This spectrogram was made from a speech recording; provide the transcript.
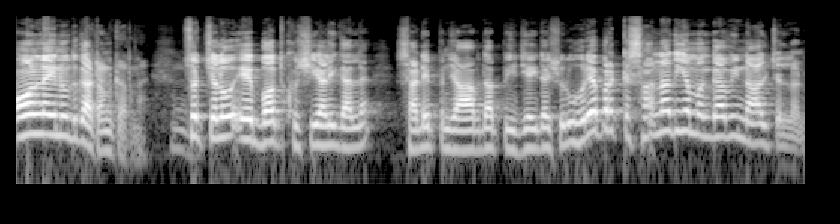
ਆਨਲਾਈਨ ਉਦਘਾਟਨ ਕਰਨਾ ਸੋ ਚਲੋ, ਇਹ ਬਹੁਤ ਖੁਸ਼ੀ ਵਾਲੀ ਗੱਲ ਹੈ, ਸਾਡੇ ਪੰਜਾਬ ਦਾ ਪੀਜੀਆਈ ਦਾ ਸ਼ੁਰੂ ਹੋ ਰਿਹਾ, ਪਰ ਕਿਸਾਨਾਂ ਦੀਆਂ ਮੰਗਾਂ ਵੀ ਨਾਲ ਚੱਲਣ।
